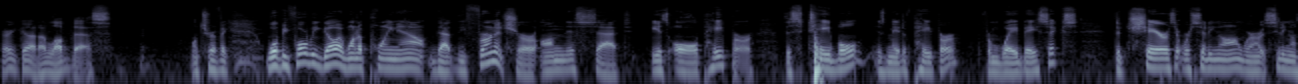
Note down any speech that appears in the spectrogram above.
Very good. I love this. Well, terrific. Well, before we go, I want to point out that the furniture on this set is all paper. This table is made of paper from Way Basics. The chairs that we're sitting on, we're sitting on,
